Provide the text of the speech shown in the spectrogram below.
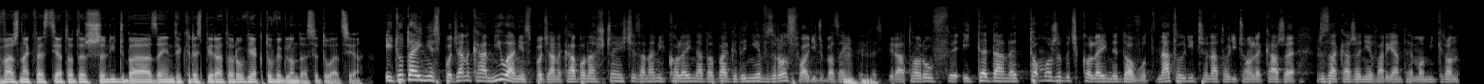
Ważna kwestia to też liczba zajętych respiratorów. Jak tu wygląda sytuacja? I tutaj niespodzianka, miła niespodzianka, bo na szczęście za nami kolejna doba, gdy nie wzrosła liczba zajętych mhm. respiratorów i te dane to może być kolejny dowód. Na to liczę, na to liczą lekarze, że zakażenie wariantem Omikron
